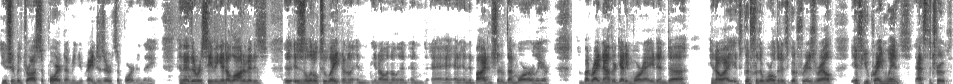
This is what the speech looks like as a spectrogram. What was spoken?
you should withdraw support. I mean, Ukraine deserves support and they, and they're, they're receiving it. A lot of it is, is a little too late and, and you know, and, and, and, and Biden should have done more earlier. But right now they're getting more aid, and uh, you know it's good for the world and it's good for Israel if Ukraine wins. That's the truth.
